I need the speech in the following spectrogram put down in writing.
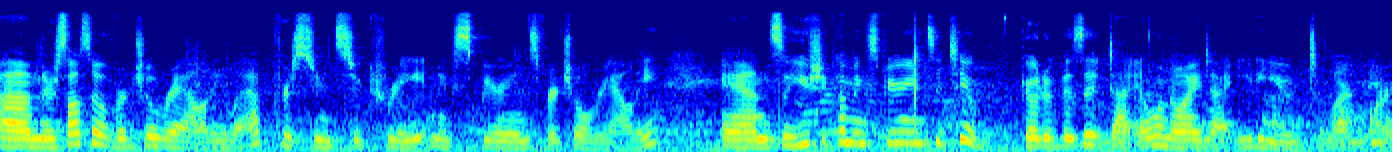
Um, there's also a virtual reality lab for students to create and experience virtual reality, and so you should come experience it too. Go to visit.illinois.edu to learn more.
